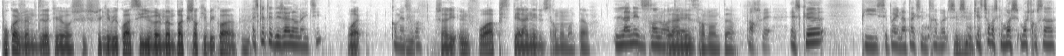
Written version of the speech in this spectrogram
pourquoi je vais me dire que oh, je, suis- je suis Mm. québécois s'ils veulent même pas que je sois québécois? Est-ce que tu es déjà allé en Haïti? Ouais. Combien de Mm. fois? Je suis allé une fois, puis c'était l'année du tremblement de terre. L'année du tremblement de L'année terre. du tremblement de terre. Parfait. Est-ce que, puis c'est pas une attaque, c'est une très bonne, c'est une question parce que moi, moi je trouve ça,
